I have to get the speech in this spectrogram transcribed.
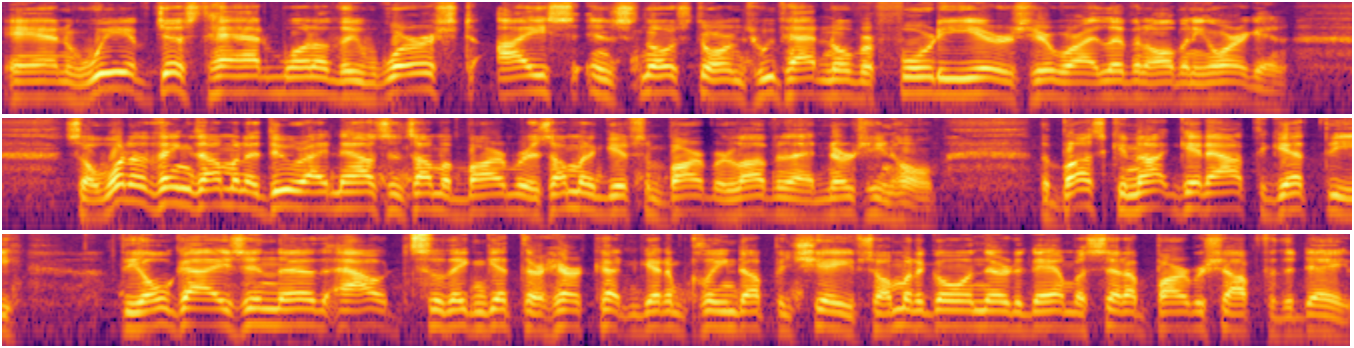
And we have just had one of the worst ice and snowstorms we've had in over 40 years here where I live in Albany, Oregon. So one of the things I'm going to do right now since I'm a barber is I'm going to give some barber love in that nursing home. The bus cannot get out to get the the old guys in there out so they can get their hair cut and get them cleaned up and shaved. So I'm going to go in there today. I'm going to set up barbershop for the day.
